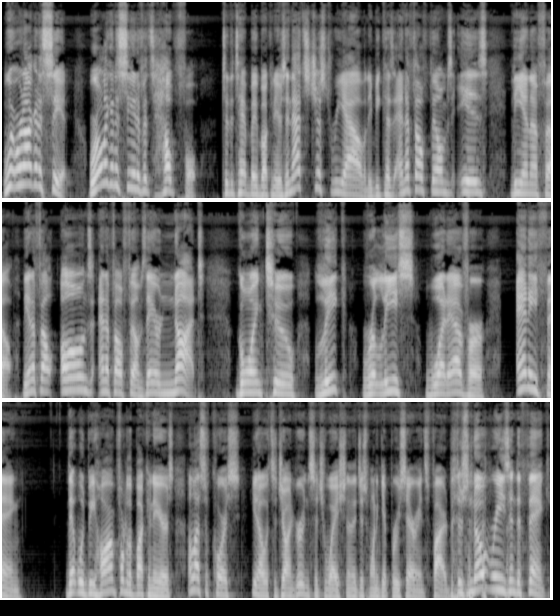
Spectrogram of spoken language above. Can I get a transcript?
We're we're not going to see it. We're only going to see it if it's helpful to the Tampa Bay Buccaneers. And that's just reality because NFL Films is the NFL. The NFL owns NFL Films. They are not going to leak, release, whatever anything that would be harmful to the Buccaneers, unless, of course, you know, it's a Jon Gruden situation and they just want to get Bruce Arians fired. But there's no reason to think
